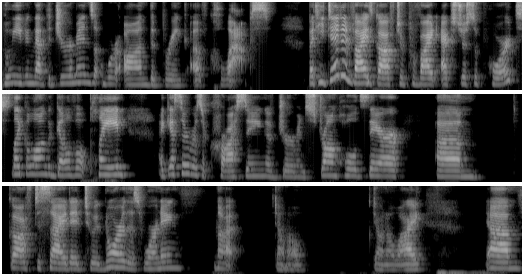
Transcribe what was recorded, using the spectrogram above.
believing that the Germans were on the brink of collapse. But he did advise Gough to provide extra support, like along the Gheluvelt Plain. I guess there was a crossing of German strongholds there. Um, Gough decided to ignore this warning. Not, don't know, don't know why. Um,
